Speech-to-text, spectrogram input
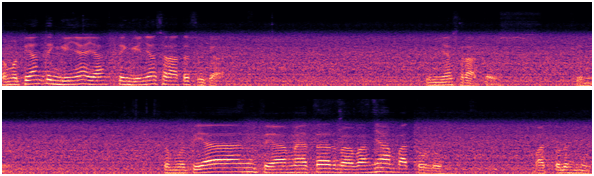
kemudian tingginya ya tingginya 100 juga. Ininya 100 sini. Kemudian diameter bawahnya 40 40 nih.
